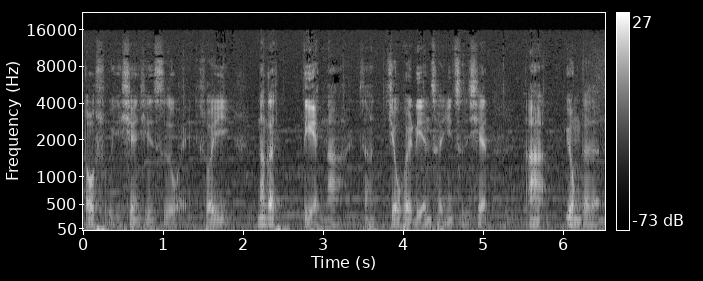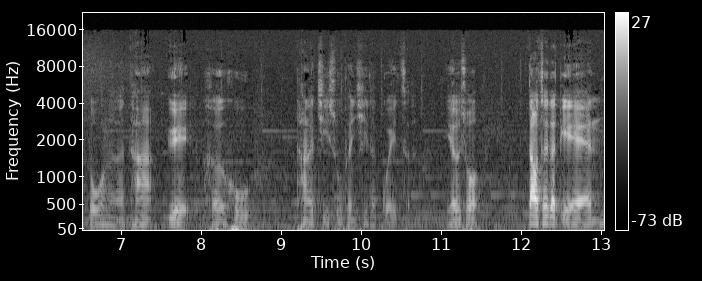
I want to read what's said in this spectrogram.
都属于线性思维，所以那个点呐，它就会连成一直线啊。用的人多呢，它越合乎它的技术分析的规则，也就是说，到这个点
